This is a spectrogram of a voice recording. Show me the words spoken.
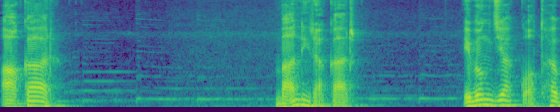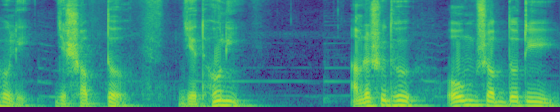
আকার বা নিরাকার। এবং যা কথা বলি, যে শব্দ, যে ধ্বনি, আমরা শুধু ওম শব্দটি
